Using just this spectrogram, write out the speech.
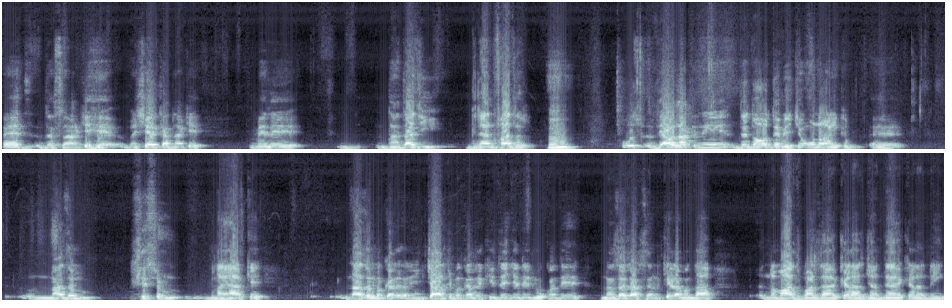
ਮੈਂ ਦ- ਦੱਸਣਾ ਕਿ ਮੈਂ ਸ਼ੇਅਰ ਕਰਨਾ ਕਿ ਮੇਰੇ ਦਾਦਾ ਜੀ ਗ੍ਰੈਂਡਫਾਦਰ ਹੂੰ। ਉਸ ਜ਼ਿਆਉਲਕ ਨੇ ਦੇ ਦੌਰ ਦੇ ਵਿੱਚ ਉਹਨਾਂ ਇੱਕ ਨਾਜ਼ਮ ਸਿਸਟਮ ਬਣਾਇਆ ਕਿ ਨਾਜ਼ਮ ਮਕਰ ਇੰਚਾਰਜ ਮੁਕਰਰ ਕੀਤੇ ਜਿਹੜੇ ਲੋਕਾਂ ਤੇ ਨਜ਼ਰ ਰੱਖਣ ਕਿਹੜਾ ਬੰਦਾ ਨਮਾਜ਼ ਪੜ੍ਹਦਾ ਹੈ ਕਿਹੜਾ ਜਾਂਦਾ ਹੈ ਕਿਹੜਾ ਨਹੀਂ।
